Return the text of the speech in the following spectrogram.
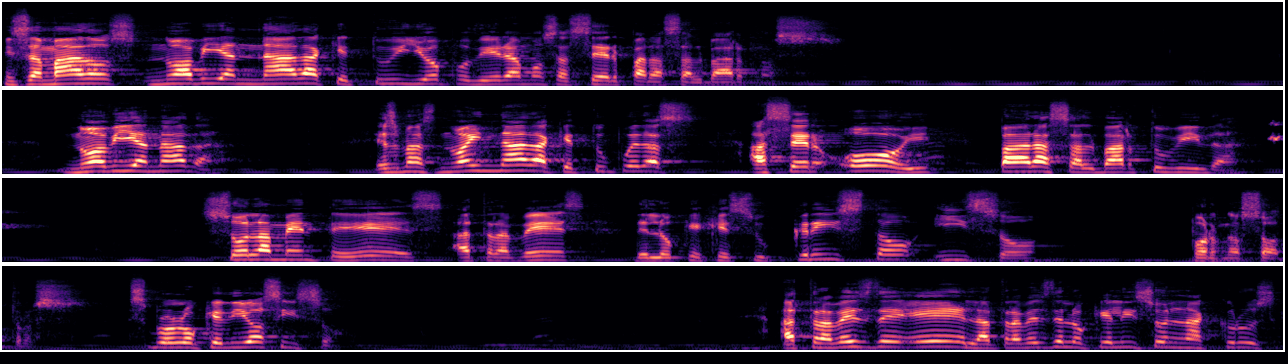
Mis amados, no había nada que tú y yo pudiéramos hacer para salvarnos. No había nada. Es más, no hay nada que tú puedas hacer hoy para salvar tu vida. Solamente es a través de lo que Jesucristo hizo por nosotros. Es por lo que Dios hizo a través de Él, a través de lo que Él hizo en la cruz,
